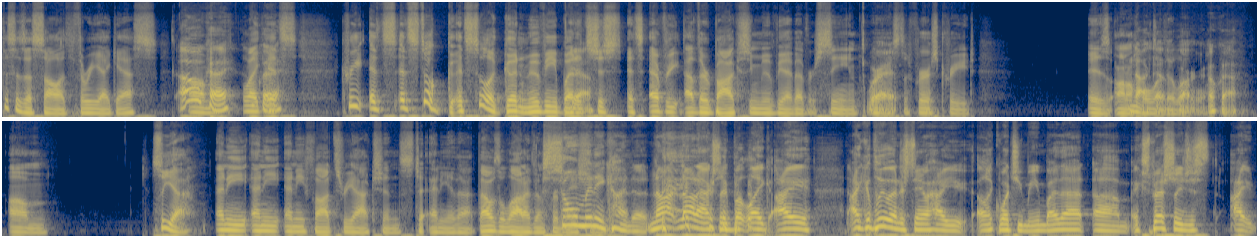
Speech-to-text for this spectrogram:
this is a solid three, I guess. Um, Oh, okay. Like Okay. it's. It's it's still good. It's still a good movie, but it's just it's every other boxing movie I've ever seen. Whereas Right. the first Creed is on a Knocked whole other of the park. level. Okay. Um. So yeah, any any any thoughts, reactions to any of that? That was a lot of information. so many kind of not not actually but like i i completely understand how you like what you mean by that um especially just I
